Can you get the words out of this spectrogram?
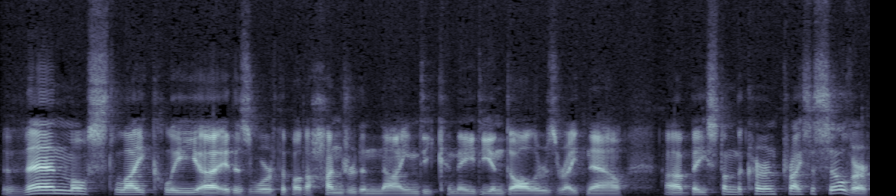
then most likely uh, it is worth about 190 Canadian dollars right now, uh, based on the current price of silver.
